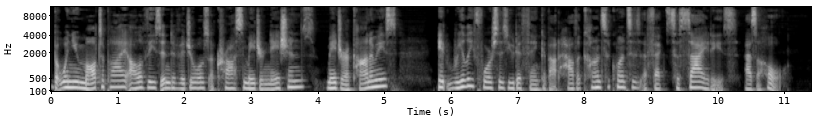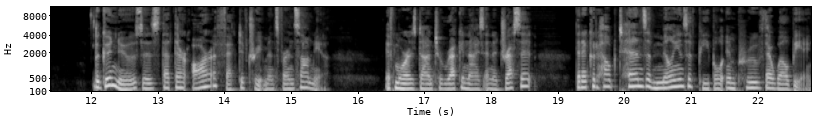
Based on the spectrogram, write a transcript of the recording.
But when you multiply all of these individuals across major nations, major economies, it really forces you to think about how the consequences affect societies as a whole. The good news is that there are effective treatments for insomnia. If more is done to recognize and address it, then it could help tens of millions of people improve their well being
